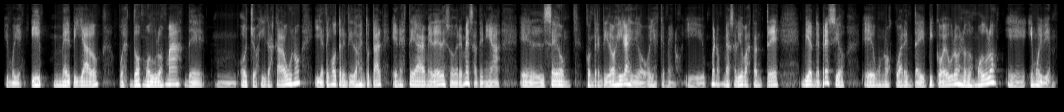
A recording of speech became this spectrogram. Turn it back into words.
y muy bien. Y me he pillado pues dos módulos más de 8 mm, gigas cada uno y ya tengo 32 en total en este AMD de sobremesa. Tenía el Xeon con 32 gigas y digo, oye, es que menos. Y bueno, me ha salido bastante bien de precio. Eh, unos 40 y pico euros los dos módulos y, muy bien.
